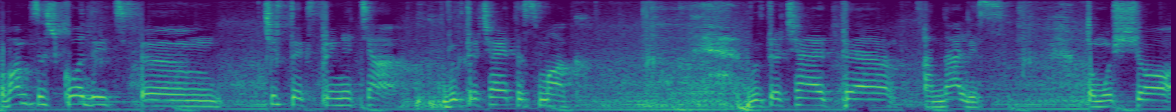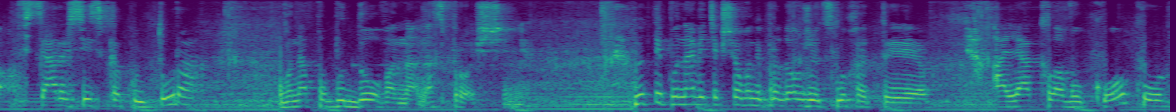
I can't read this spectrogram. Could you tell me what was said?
Вам це шкодить ем, чисто як сприйняття. Ви втрачаєте смак, ви втрачаєте аналіз, тому що вся російська культура вона побудована на спрощенні. Ну, типу, навіть якщо вони продовжують слухати аля клаву коку,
